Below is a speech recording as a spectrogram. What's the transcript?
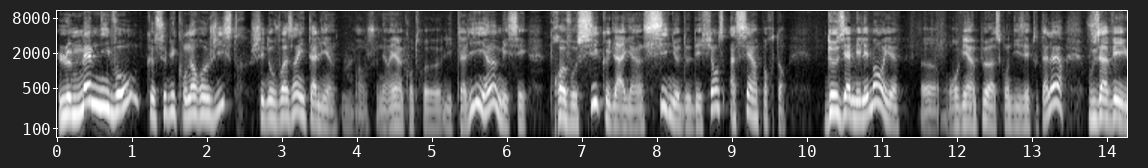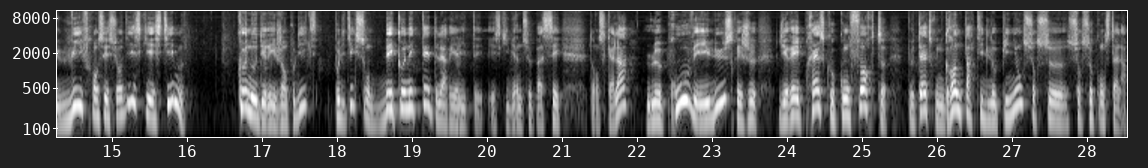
le même niveau que celui qu'on enregistre chez nos voisins italiens. Alors, je n'ai rien contre l'Italie, hein, mais c'est preuve aussi qu'il y, a un signe de défiance assez important. Deuxième élément, euh, on revient un peu à ce qu'on disait tout à l'heure, vous avez 8 Français sur 10 qui estiment que nos dirigeants politiques, politiques sont déconnectés de la réalité. Et ce qui vient de se passer dans ce cas-là le prouve et illustre, et je, dirais presque conforte peut-être une grande partie de l'opinion sur ce, sur ce constat-là.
